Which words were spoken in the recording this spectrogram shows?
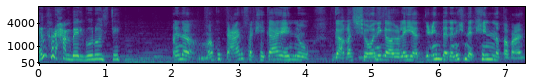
افرحا بالقروش دي. أنا ما كنت عارفة الحكاية إنه غشوني قالوا لي عندنا نحن الحنة طبعا.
